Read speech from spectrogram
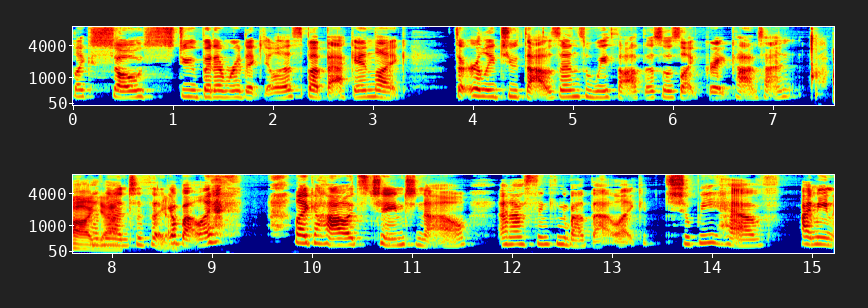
like so stupid and ridiculous. But back in like the early 2000s, we thought this was like great content. Uh, and yeah. then to think yeah. about like, like how it's changed now. And I was thinking about that. Like, should we have, I mean,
